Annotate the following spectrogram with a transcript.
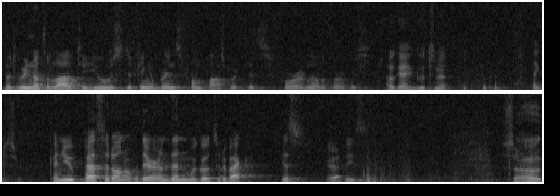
But we're not allowed to use the fingerprints from passport. That's for another purpose. Okay, good to know. Okay. Thank you, sir. Can you pass it on over there and then we go to the back? Yes? Yeah. Please. So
